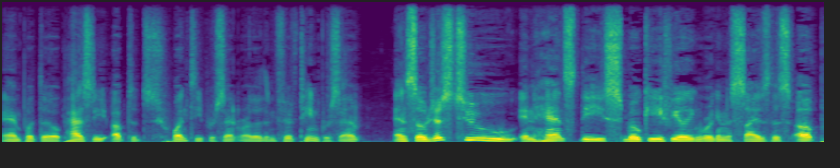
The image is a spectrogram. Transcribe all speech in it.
and put the opacity up to 20% rather than 15%. And so just to enhance the smoky feeling, we're going to size this up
